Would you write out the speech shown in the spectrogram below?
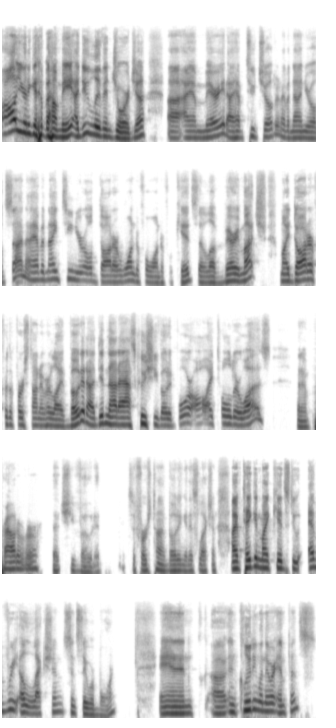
all you're going to get about me. I do live in Georgia. Uh, I am married. I have two children. I have a nine year old son. I have a 19 year old daughter. Wonderful, wonderful kids that I love very much. My daughter, for the first time in her life, voted. I did not ask who she voted for. All I told her was that I'm proud of her that she voted. It's the first time voting in this election. I've taken my kids to every election since they were born, and uh, including when they were infants.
